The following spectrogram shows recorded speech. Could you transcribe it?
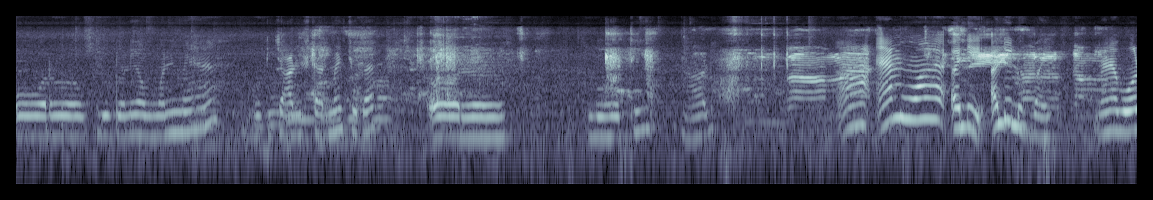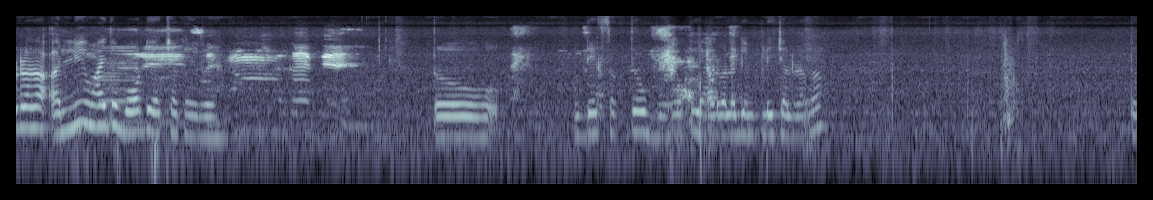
और प्लूटोनियम वन में है जो कि चार स्टार मिल चुका है। और बहुत ही हार्ड एम हुआ है अली अली लुक भाई। मैंने बोल रहा था, अली भाई तो बहुत ही अच्छा खेल रहे हैं। तो देख सकते हो, बहुत ही हार्ड वाला गेम प्ले चल रहा था। तो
